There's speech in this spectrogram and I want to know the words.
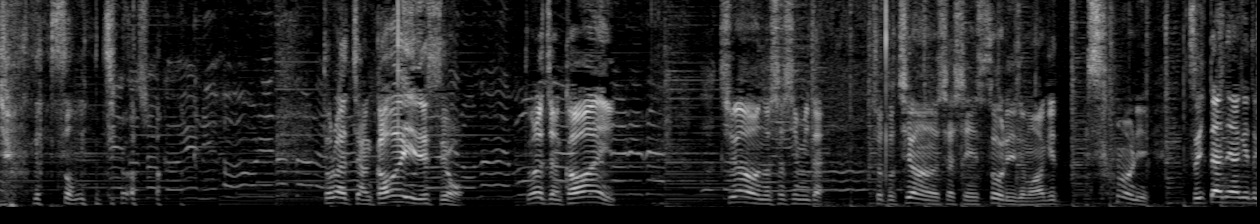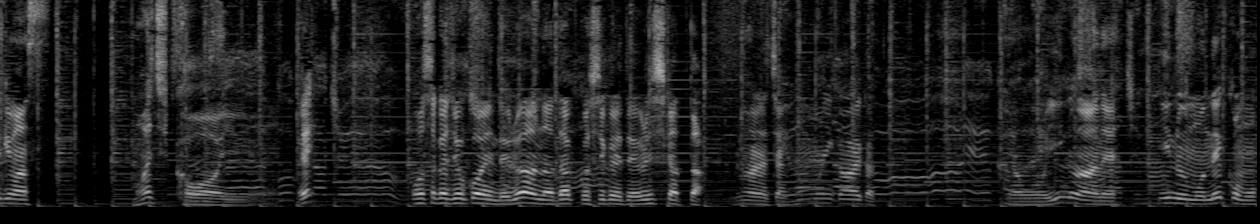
いやそんな違うトラちゃん可愛いですよ。トラちゃん可愛い。チワワの写真みたい。ちょっとチワワの写真ストーリーでもあげ ストーリーツイッターであげときます。マジ可愛い。え？大阪城公園でルアナ抱っこしてくれて嬉しかった。ルアナちゃんほんまに可愛かった。いやもう犬はね犬も猫も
